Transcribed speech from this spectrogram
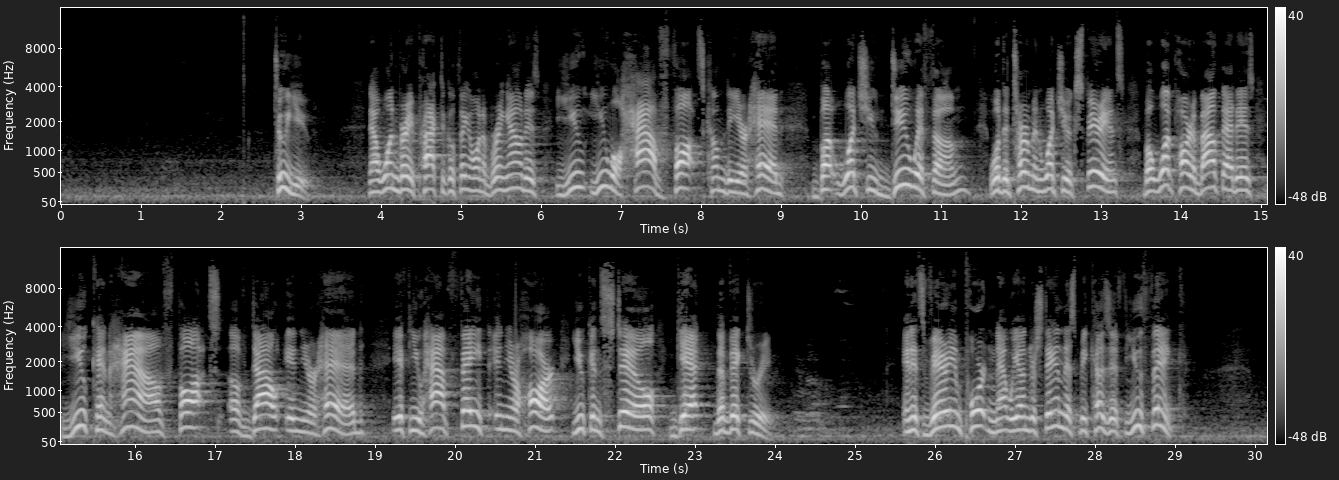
to you. Now, one very practical thing I want to bring out is you, you will have thoughts come to your head but what you do with them will determine what you experience. But what part about that is you can have thoughts of doubt in your head. If you have faith in your heart, you can still get the victory. And it's very important that we understand this because if you think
